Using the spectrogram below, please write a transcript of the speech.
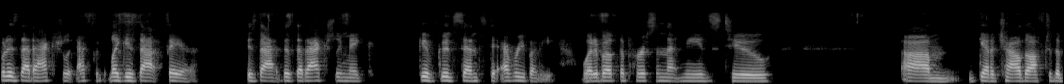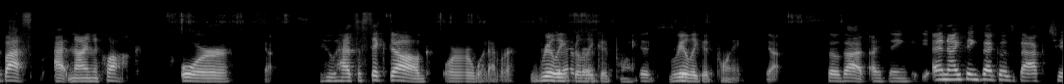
but is that actually equity like is that fair? Is that does that actually make give good sense to everybody? What about the person that needs to um, get a child off to the bus at nine o'clock or yeah. who has a sick dog or whatever really whatever. really good point it's really it's, good point yeah so that i think and i think that goes back to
